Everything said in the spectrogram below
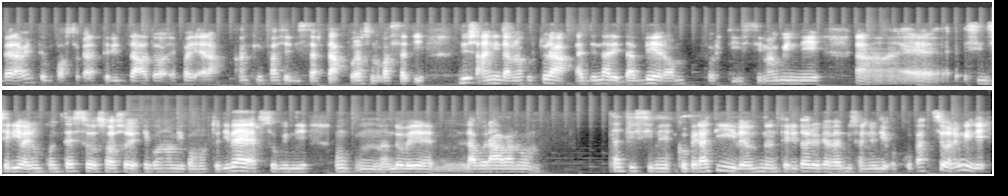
veramente un posto caratterizzato e poi era anche in fase di startup, ora sono passati dieci anni da una cultura aziendale davvero fortissima, quindi uh, è, si inseriva in un contesto socio-economico molto diverso, quindi un, dove lavoravano tantissime cooperative, un, un territorio che aveva bisogno di occupazione, quindi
